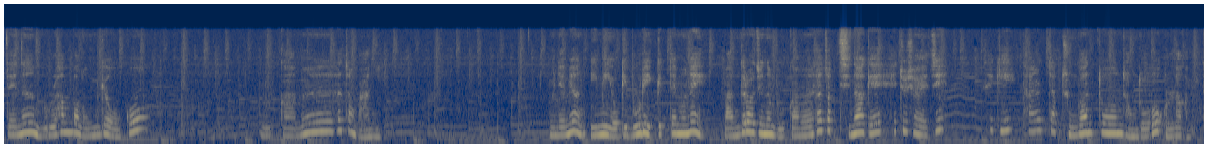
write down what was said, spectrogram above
이때는 물을 한 번 옮겨오고 물감을 살짝 많이 왜냐면 이미 여기 물이 있기 때문에 만들어지는 물감을 살짝 진하게 해주셔야지 색이 살짝 중간 톤 정도로 올라갑니다.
